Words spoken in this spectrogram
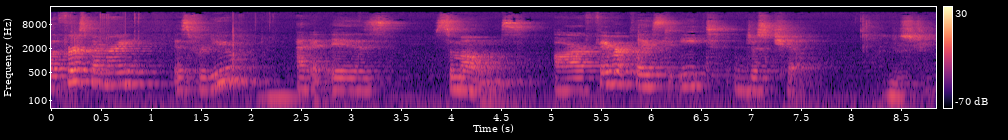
the first memory is for you, and it is Simone's, our favorite place to eat and just chill. Just Pretty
